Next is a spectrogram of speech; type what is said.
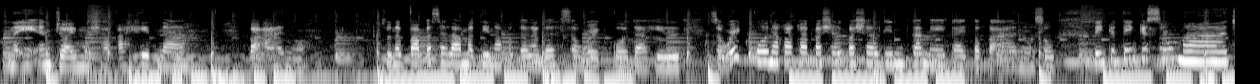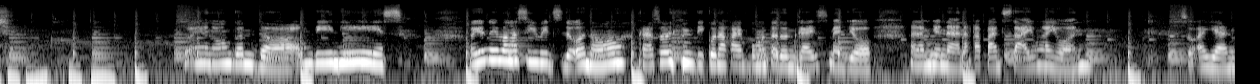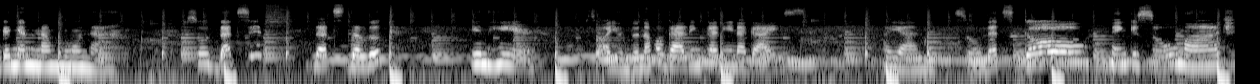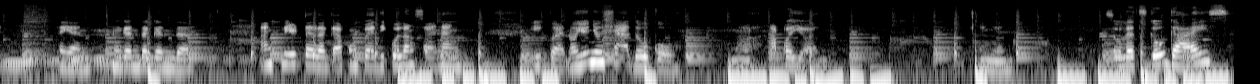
nai-enjoy mo siya kahit na paano. So, nagpapasalamat din ako talaga sa work ko dahil sa work ko, nakakapasyal-pasyal din kami kahit pa paano. So, thank you, thank you so much. So, ayan o, oh, ang ganda. Ang linis. Ayun na yung mga seaweeds doon, no? Kaso, hindi ko na kaya pumunta doon, guys. Medyo, alam nyo na, nakapants tayo ngayon. So, ayan. Ganyan lang muna. So, that's it. That's the look in here. So, ayun. Doon ako galing kanina, guys. Ayan. So, let's go! Thank you so much. Ayan. Ang ganda-ganda. Ang clear talaga. Kung pwede ko lang sanang ikwan. O, yun yung shadow ko. Ah, ako yon. Ayan. So, let's go, guys.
